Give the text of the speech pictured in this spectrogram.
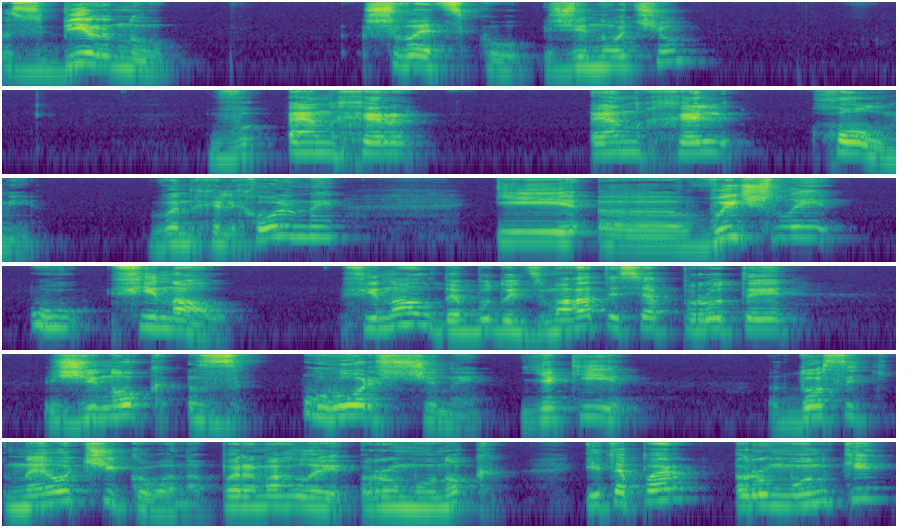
збірну шведську жіночу в Енхер, Енхельхолмі. В Енхельхольмі і е, вийшли у фінал. Фінал, де будуть змагатися проти жінок з Угорщини, які досить неочікувано перемогли румунок. І тепер румунки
